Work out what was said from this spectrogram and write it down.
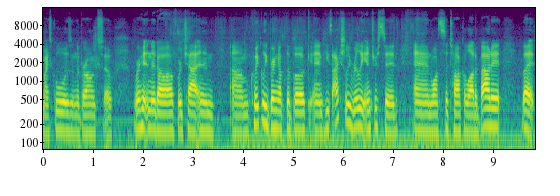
my school is in the Bronx. So we're hitting it off, we're chatting. Um, quickly bring up the book, and he's actually really interested and wants to talk a lot about it. But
